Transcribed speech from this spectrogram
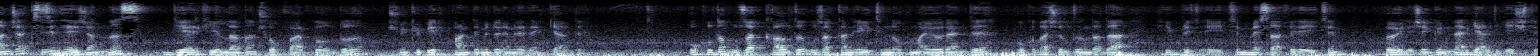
Ancak sizin heyecanınız diğerki yıllardan çok farklı oldu. Çünkü bir pandemi dönemine denk geldi. Okuldan uzak kaldı, uzaktan eğitimle okumayı öğrendi. Okul açıldığında da hibrit eğitim, mesafeli eğitim böylece günler geldi geçti.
